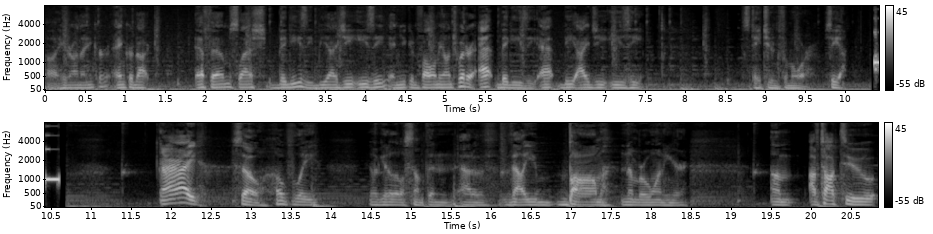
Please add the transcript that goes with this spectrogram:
uh, here on Anchor, anchor.fm slash Big Easy, B I G E Z. And you can follow me on Twitter at Big Easy, at B I G E Z. Stay tuned for more. See ya. All right. So hopefully you'll get a little something out of value bomb number one here. Um, I've talked to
